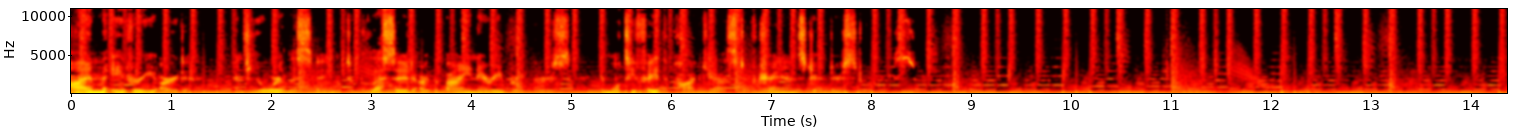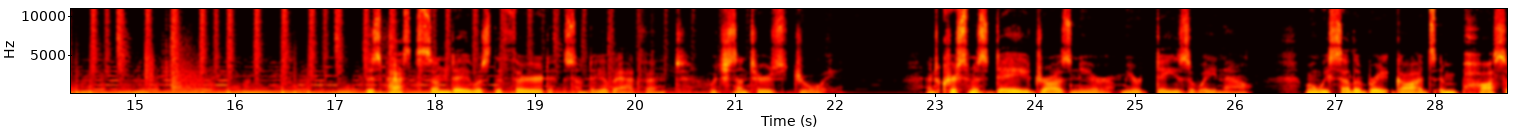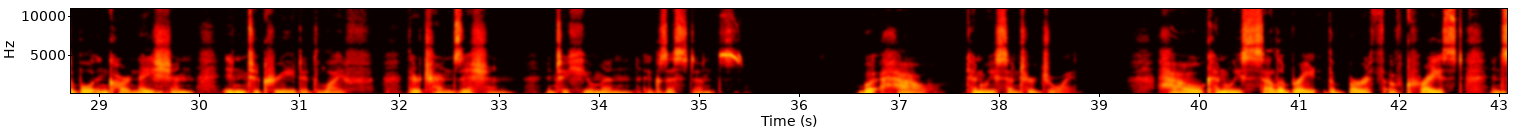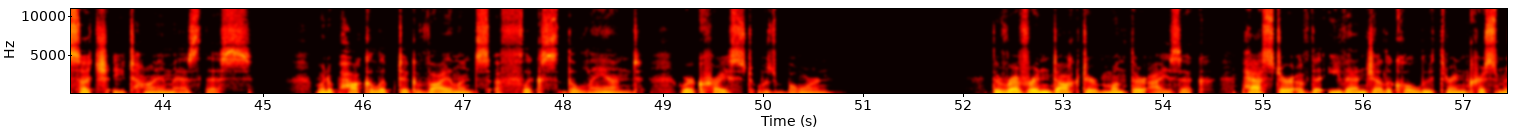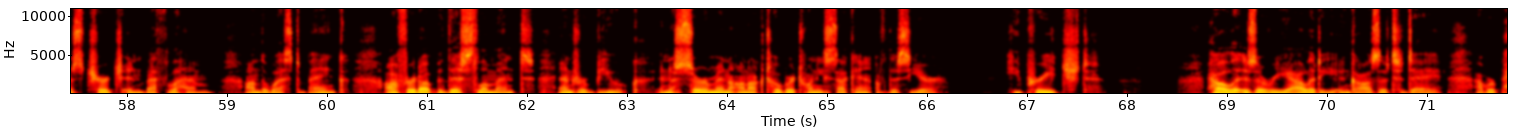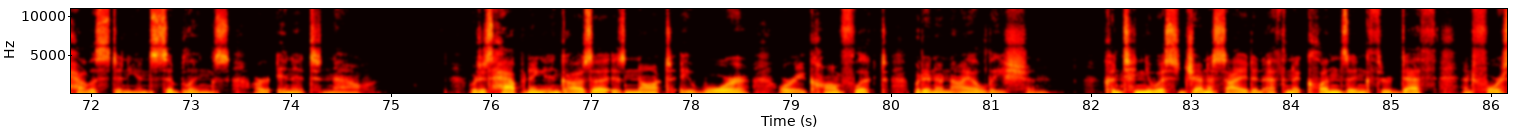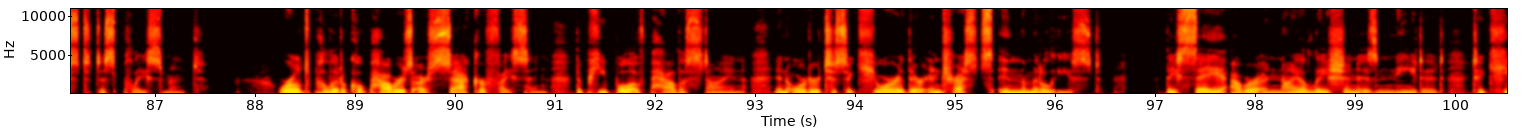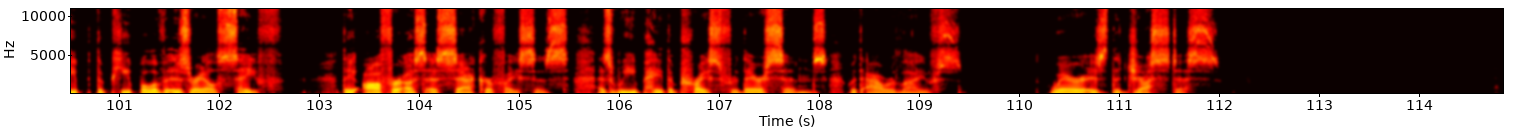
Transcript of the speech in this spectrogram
I'm Avery Arden, and you're listening to Blessed Are the Binary Breakers, a multi faith podcast of transgender stories. This past Sunday was the third Sunday of Advent, which centers joy. And Christmas Day draws near, mere days away now, when we celebrate God's impossible incarnation into created life, their transition into human existence. But how can we center joy? How can we celebrate the birth of Christ in such a time as this? when apocalyptic violence afflicts the land where Christ was born. The Reverend Dr. Munther Isaac, pastor of the Evangelical Lutheran Christmas Church in Bethlehem on the West Bank, offered up this lament and rebuke in a sermon on October 22nd of this year. He preached, Hell is a reality in Gaza today. Our Palestinian siblings are in it now. What is happening in Gaza is not a war or a conflict, but an annihilation. Continuous genocide and ethnic cleansing through death and forced displacement. World political powers are sacrificing the people of Palestine in order to secure their interests in the Middle East. They say our annihilation is needed to keep the people of Israel safe. They offer us as sacrifices as we pay the price for their sins with our lives. Where is the justice?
